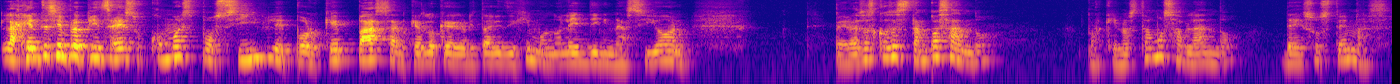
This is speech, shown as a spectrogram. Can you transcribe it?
La gente siempre piensa eso, ¿cómo es posible? ¿Por qué pasan? Que es lo que ahorita dijimos, ¿no? La indignación. Pero esas cosas están pasando porque no estamos hablando de esos temas.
